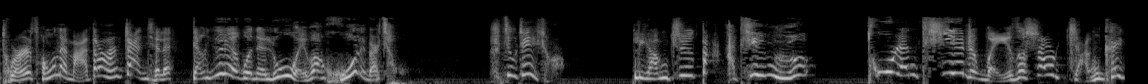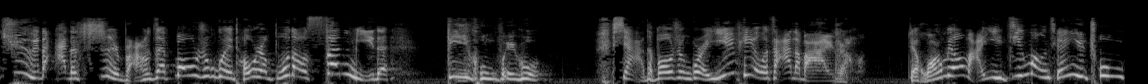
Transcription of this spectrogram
腿从那马凳上站起来，想越过那芦苇往湖里边瞅。就这时候，两只大天鹅。突然贴着尾子梢展开巨大的翅膀，在包顺贵头上不到三米的低空飞过，吓得包顺贵一屁股砸到马鞍上了。这黄骠马一惊，往前一冲，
